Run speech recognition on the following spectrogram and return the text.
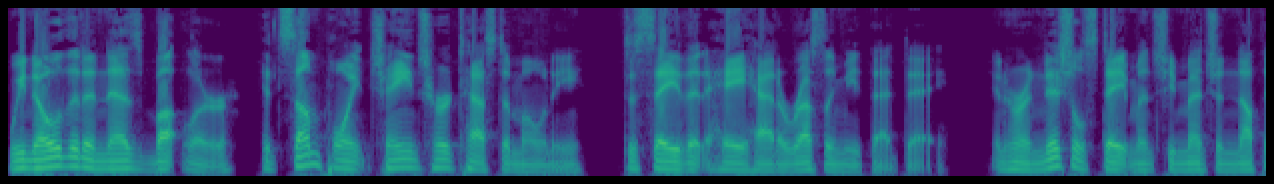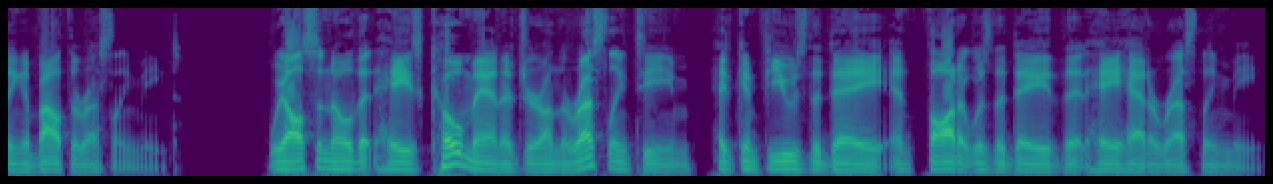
We know that Inez Butler at some point changed her testimony to say that Hae had a wrestling meet that day. In her initial statement, she mentioned nothing about the wrestling meet. We also know that Hae's co-manager on the wrestling team had confused the day and thought it was the day that Hae had a wrestling meet.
